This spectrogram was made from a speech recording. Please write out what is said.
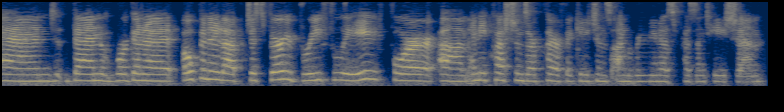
and then we're going to open it up just very briefly for um, any questions or clarifications on Rena's presentation.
